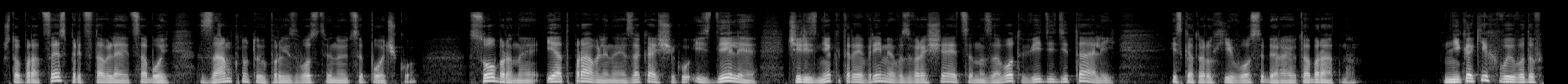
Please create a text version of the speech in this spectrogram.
что процесс представляет собой замкнутую производственную цепочку. Собранное и отправленное заказчику изделие через некоторое время возвращается на завод в виде деталей, из которых его собирают обратно. Никаких выводов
